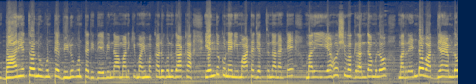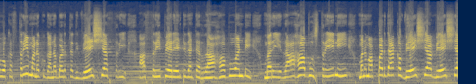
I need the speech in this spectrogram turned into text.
భార్యతో నువ్వు ఉంటే విలువ ఉంటుంది దేవి నామానికి మహిమ కలుగునుగాక. ఎందుకు నేను ఈ మాట చెప్తున్నానంటే మరి యహోశివ గ్రంథంలో మరి రెండవ అధ్యాయంలో ఒక స్త్రీ మనకు కనబడుతుంది. వేశ్య స్త్రీ. ఆ స్త్రీ పేరు ఏంటిదంటే రాహబు అండి. మరి రాహాబు స్త్రీని మనం అప్పటిదాకా వేశ్య వేశ్య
